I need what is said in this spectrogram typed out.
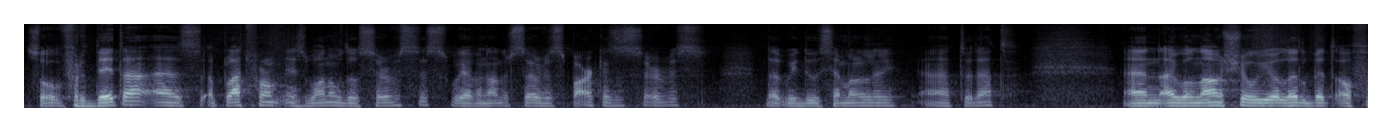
So Virdata as a platform is one of those services. We have another service, Spark as a service, that we do similarly uh, to that. And I will now show you a little bit of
